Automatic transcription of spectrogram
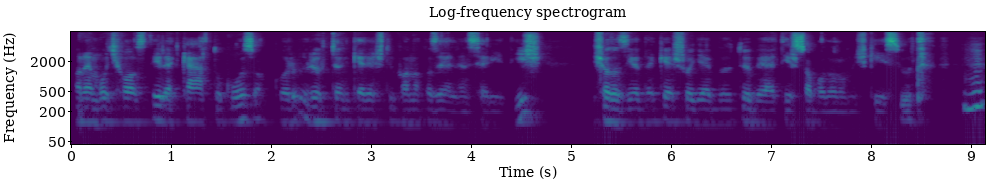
hanem hogyha az tényleg kárt okoz, akkor rögtön kerestük annak az ellenszerét is és az az érdekes, hogy ebből több eltér szabadalom is készült. Uh-huh.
